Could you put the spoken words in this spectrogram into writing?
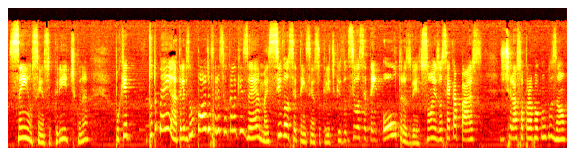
sem um senso crítico, né? Porque tudo bem, a televisão pode oferecer o que ela quiser, mas se você tem senso crítico, se você tem outras versões, você é capaz de tirar sua própria conclusão.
